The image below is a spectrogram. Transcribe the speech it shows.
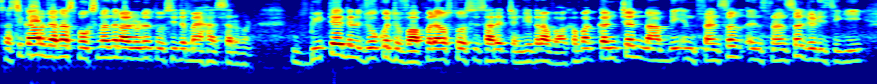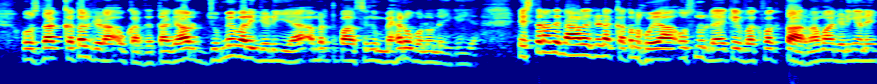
ਸਤਿ ਸ਼੍ਰੀ ਅਕਾਲ ਜਨਾ ਸਪੋਕਸਮੈਨ ਦੇ ਨਾਲ ਜੁੜੇ ਤੁਸੀਂ ਤੇ ਮੈਂ ਹਾਂ ਸਰਵਣ। ਬੀਤੇ ਦਿਨ ਜੋ ਕੁਝ ਵਾਪਰਿਆ, ਉਸ ਤੋਂ ਅਸੀਂ ਸਾਰੇ ਚੰਗੀ ਤਰ੍ਹਾਂ ਵਾਕਫ ਹਾਂ ਕੰਚਨ ਨਾਮ ਦੀ ਇਨਫਲੂਐਂਸਰ ਇਨਫਲੂਐਂਸਰ ਜਿਹੜੀ ਸੀਗੀ, ਉਸ ਦਾ ਕਤਲ ਜਿਹੜਾ ਉਹ ਕਰ ਦਿੱਤਾ ਗਿਆ ਔਰ ਜ਼ਿੰਮੇਵਾਰੀ ਜਿਹੜੀ ਹੈ, ਅਮਰਤਪਾਲ ਸਿੰਘ ਮਹਿਰੋ ਵੱਲੋਂ ਲਈ ਗਈ ਹੈ। ਇਸ ਤਰ੍ਹਾਂ ਦੇ ਨਾਲ ਜਿਹੜਾ ਕਤਲ ਹੋਇਆ, ਉਸ ਨੂੰ ਲੈ ਕੇ ਵੱਖ-ਵੱਖ ਧਾਰਨਾਵਾਂ ਜਿਹੜੀਆਂ ਨੇ,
